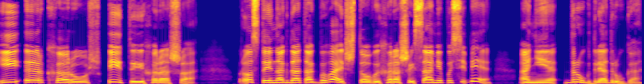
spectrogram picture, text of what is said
И Эрк хорош, и ты хороша. Просто иногда так бывает, что вы хороши сами по себе, а не друг для друга.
